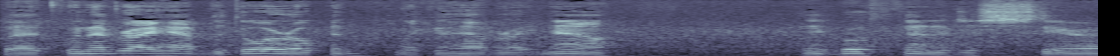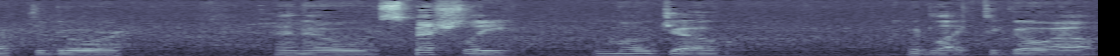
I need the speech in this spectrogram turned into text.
But whenever I have the door open, like I have right now, they both kind of just stare out the door. I know, especially Mojo would like to go out.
